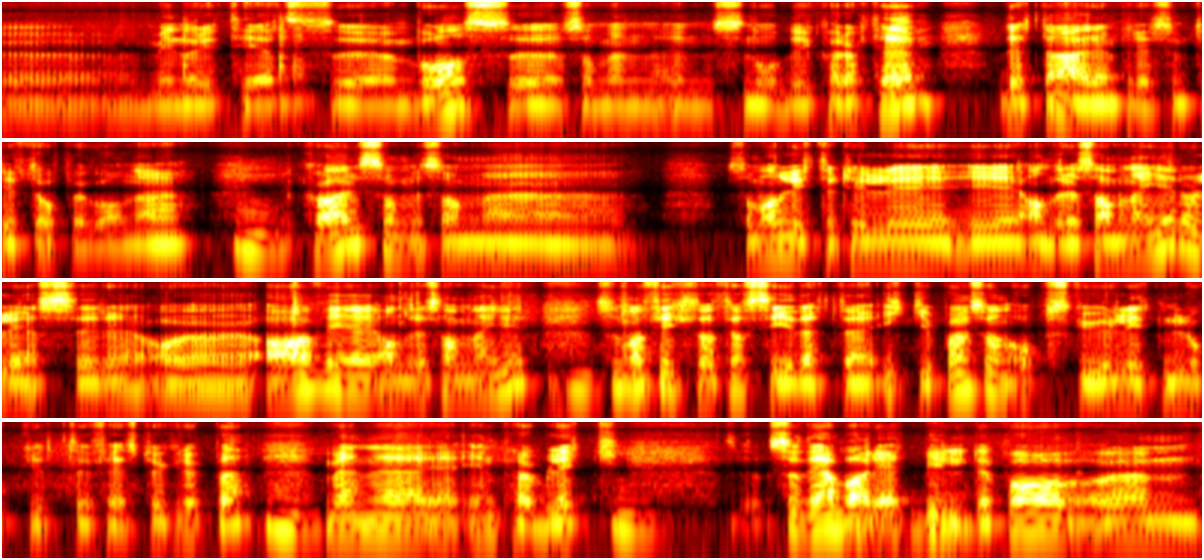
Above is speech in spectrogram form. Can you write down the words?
uh, minoritetsbås som en, en, snodig karakter. Dette er en presumptivt oppegående mm. kar som, som, som, man lytter til i, i, andre sammenhenger og leser av i andre sammenhenger. Mm. Som har fiksa til å si dette ikke på en sånn obskur, liten, lukket Facebook-gruppe, mm. men in public. Mm. Så det er bare et bilde på um,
